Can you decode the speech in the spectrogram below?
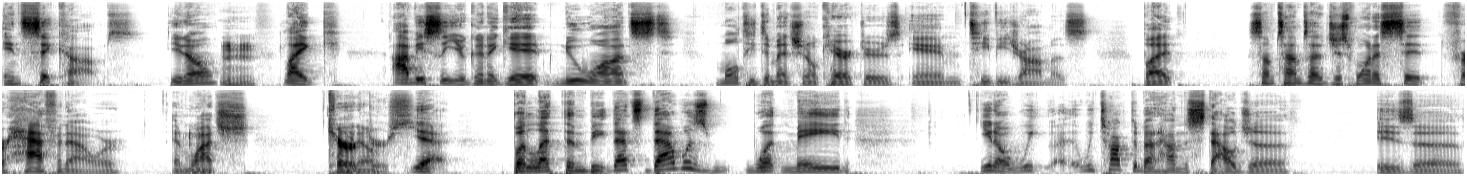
in sitcoms You know, Mm-hmm. like obviously you're gonna get nuanced, multi-dimensional characters in TV dramas, but sometimes I just want to sit for half an hour and watch you know, Mm-hmm. Characters. yeah, but let them be. That's that was what made. You know, we we talked about how nostalgia is a,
